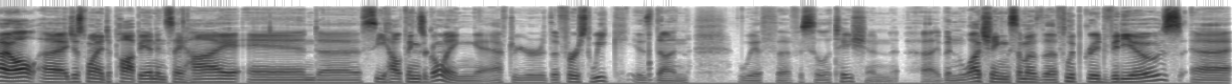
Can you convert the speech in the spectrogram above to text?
Hi all, uh, I just wanted to pop in and say hi and uh, see how things are going after your, the first week is done with uh, facilitation. I've been watching some of the Flipgrid videos uh,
